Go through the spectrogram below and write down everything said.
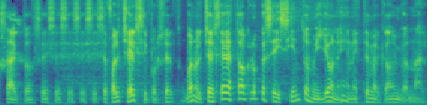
Exacto, sí, sí, sí, sí, sí. Se fue al Chelsea, por cierto. Bueno, el Chelsea ha gastado creo que 600 millones en este mercado invernal.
